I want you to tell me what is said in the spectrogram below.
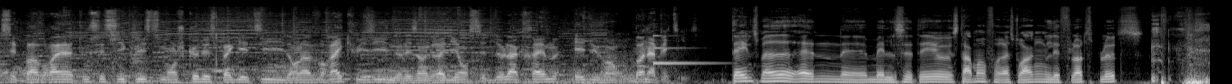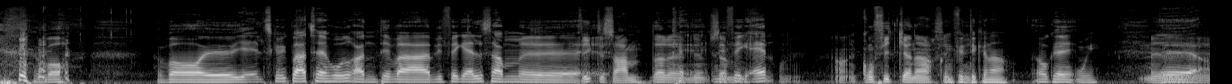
C'est pas vrai, tous ces cyclistes mangent que des spaghettis. Dans la vraie cuisine, les ingrédients c'est de la crème et du vin. Bon appétit. Dagens madanmeldelse, det er jo stammer fra restauranten Le Flots Bløts, hvor, hvor, øh, ja, skal vi ikke bare tage hovedretten? Det var, vi fik alle sammen... Øh, Fik det samme. Der er det Kan- nemt vi sammen. fik and. Confit canard. Confit vi. de canard. Okay. Oui. Med, Øh,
